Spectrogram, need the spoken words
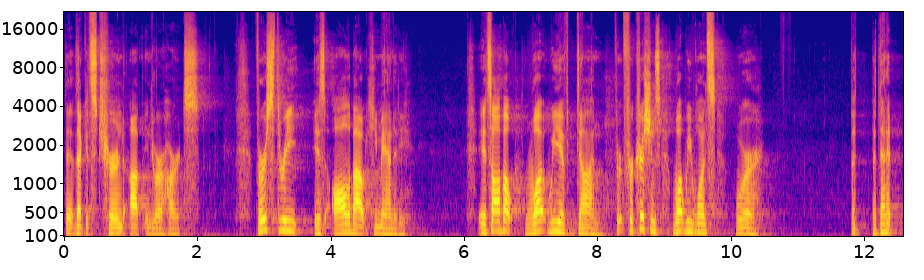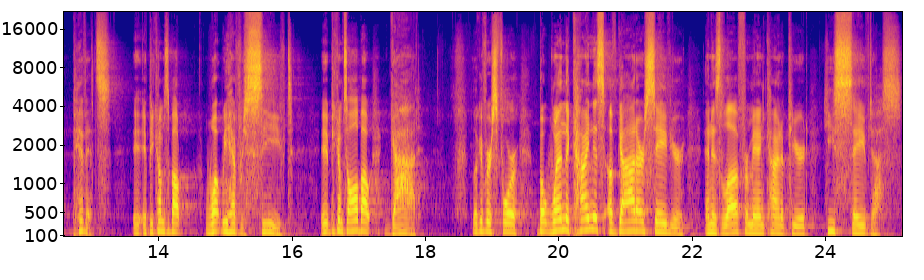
that, that gets churned up into our hearts. Verse 3 is all about humanity. It's all about what we have done. For, for Christians, what we once were. But, but then it pivots. It, it becomes about what we have received. It becomes all about God. Look at verse 4. But when the kindness of God our Savior and his love for mankind appeared, he saved us,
